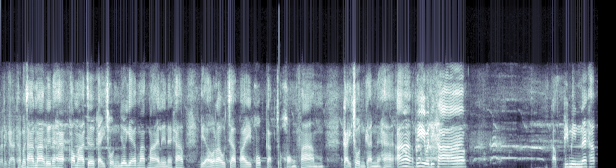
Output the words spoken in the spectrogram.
บรรยากาศธรรมชาติมากเลยนะฮะเข้ามาเจอไก่ชนเยอะแยะมากมายเลยนะครับ เดี๋ยวเราจะไปพบกับเจ้าของฟาร์มไก่ชนกันนะฮะอ่าพี่สวัสดีครับ กับพี่มินนะครับ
